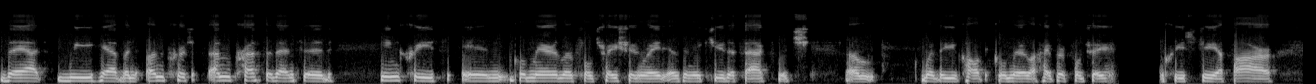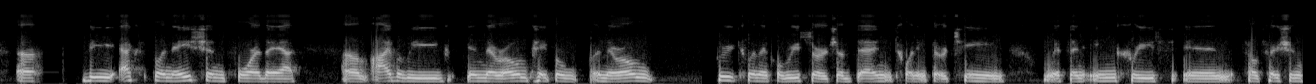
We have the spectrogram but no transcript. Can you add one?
that we have an unpre- unprecedented increase in glomerular filtration rate as an acute effect, which um, whether you call it glomerular hyperfiltration, increased GFR, uh, the explanation for that, um, I believe, in their own paper, in their own preclinical research of then 2013, with an increase in filtration,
